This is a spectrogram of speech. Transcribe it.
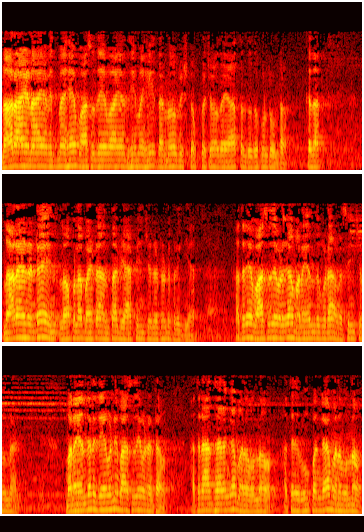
నారాయణాయ విద్మహే వాసుదేవాయ ధీమహి తన్నో విష్ణు ప్రచోదయాత్ చదువుకుంటూ ఉంటాం కదా. నారాయణ అంటే లోపల బయట అంతా వ్యాపించినటువంటి ప్రజ్ఞ. అతనే వాసుదేవుడిగా మన యందు కూడా వసించి ఉన్నాడు. మన యందరి దేవుణ్ణి వాసుదేవుడు అంటాం. అతని ఆధారంగా మనం ఉన్నాం. అతని రూపంగా మనం ఉన్నాం.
